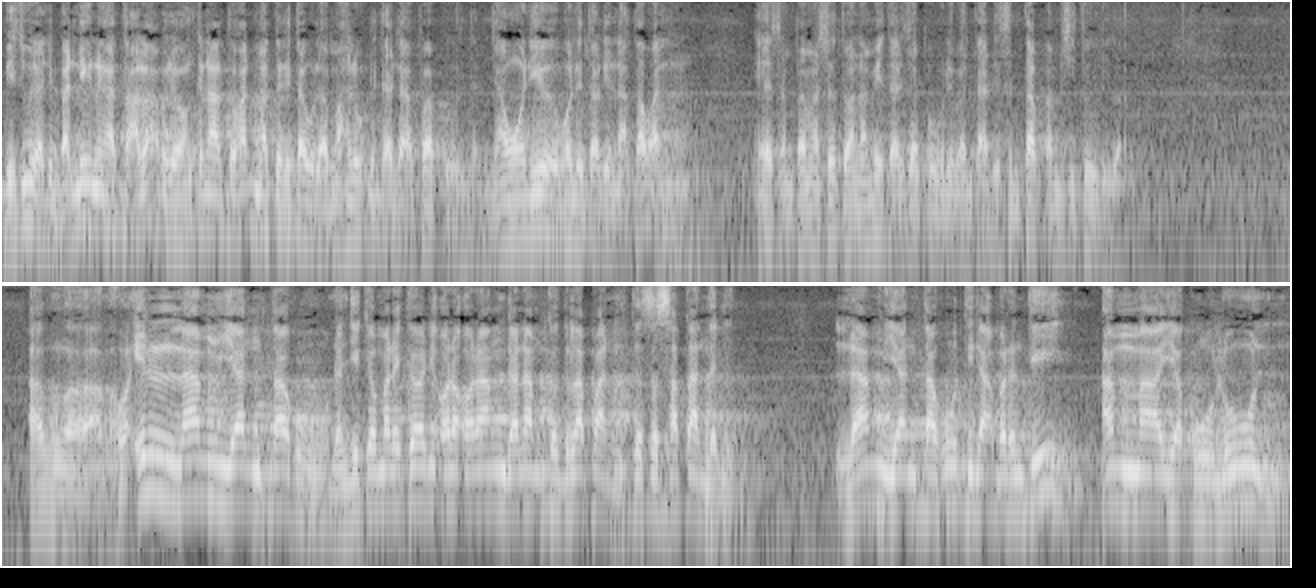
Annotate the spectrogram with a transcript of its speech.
bila dibanding dengan Ta'ala Bila orang kenal Tuhan Maka dia tahulah makhluk ni tak ada apa-apa. Nyawa dia pun dia tahu dia nak kawan. Ya sampai masa Tuhan ambil Tak ada siapa boleh bantah. Dia sentap ambil situ juga. Allah Allah. Wa illam yantahu. Dan jika mereka ni orang-orang dalam kegelapan Kesesatan tadi Lam yantahu tidak berhenti Amma yakulun.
